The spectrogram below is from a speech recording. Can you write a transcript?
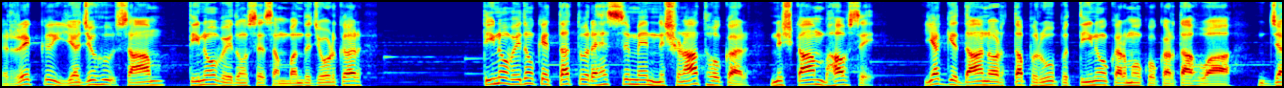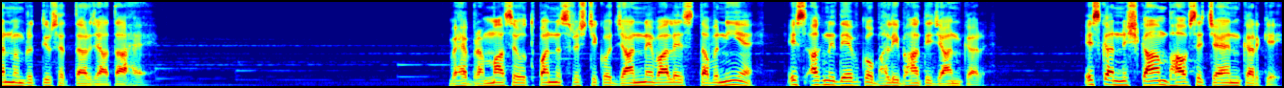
ऋक यजुह साम तीनों वेदों से संबंध जोड़कर, तीनों वेदों के तत्व रहस्य में निष्णात होकर, निष्काम भाव से यज्ञ, दान और तप रूप तीनों कर्मों को करता हुआ जन्म मृत्यु से तर जाता है। वह ब्रह्मा से उत्पन्न सृष्टि को जानने वाले स्तवनीय इस अग्निदेव को भली भांति जानकर इसका निष्काम भाव से चयन करके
